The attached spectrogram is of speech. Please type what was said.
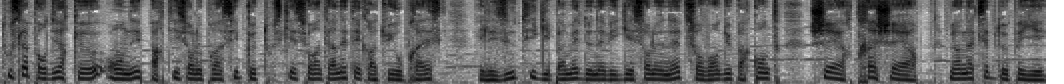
Tout cela pour dire que on est parti sur le principe que tout ce qui est sur Internet est gratuit ou presque, et les outils qui permettent de naviguer sur le net sont vendus par contre cher, très cher, mais on accepte de payer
